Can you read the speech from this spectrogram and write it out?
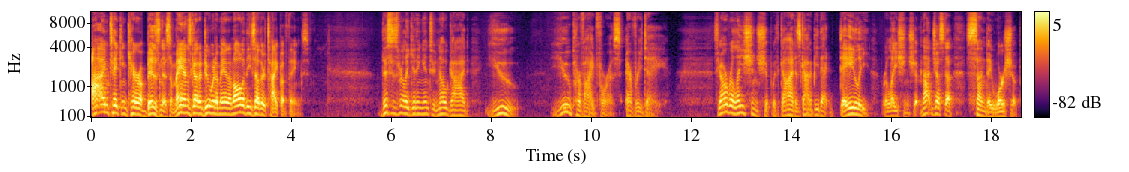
I'm taking care of business. A man's got to do what a man, and all of these other type of things. This is really getting into no, God, you, you provide for us every day. See, our relationship with God has got to be that daily relationship, not just a Sunday worship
